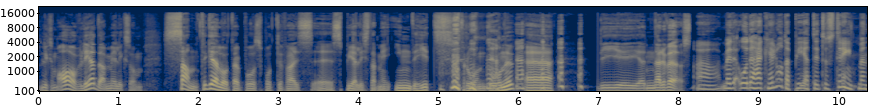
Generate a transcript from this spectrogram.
liksom avleda med liksom samtliga låtar på Spotifys eh, spellista med indie-hits från då och nu. Eh, det är nervöst. Ja, men, och det här kan ju låta petigt och strängt, men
